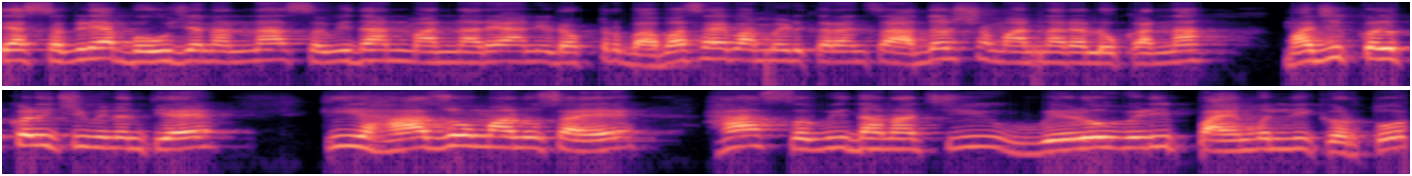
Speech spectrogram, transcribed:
त्या सगळ्या बहुजनांना संविधान मानणाऱ्या आणि डॉक्टर बाबासाहेब आंबेडकरांचा आदर्श मानणाऱ्या लोकांना माझी कळकळीची विनंती आहे की हा जो माणूस आहे हा संविधानाची वेळोवेळी पायमल्ली करतो.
